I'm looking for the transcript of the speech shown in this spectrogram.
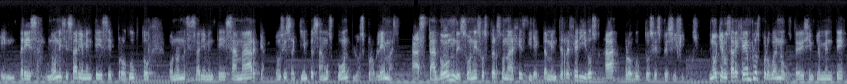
empresa, no necesariamente ese producto o no necesariamente esa marca. Entonces aquí empezamos con los problemas hasta dónde son esos personajes directamente referidos a productos específicos. No quiero usar ejemplos, pero bueno, ustedes simplemente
